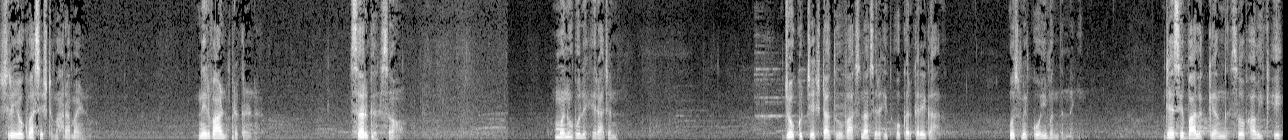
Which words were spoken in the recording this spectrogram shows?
श्री योग वासिष्ठ महारामायण। निर्वाण प्रकरण। सर्ग सौ। मनु बोले, हे राजन, जो कुछ चेष्टा तो वासना से रहित होकर करेगा, उसमें कोई बंधन नहीं। जैसे बालक के अंग स्वाभाविक ही,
